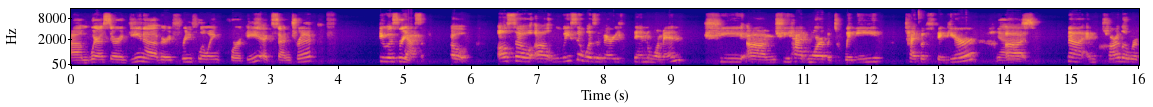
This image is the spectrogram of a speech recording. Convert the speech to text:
um, whereas Saraghina, very free flowing, quirky, eccentric. She was Freak. yes. Oh, also, uh, Luisa was a very thin woman. She um, she had more of a twiggy type of figure. Yes. Anna and Carla were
